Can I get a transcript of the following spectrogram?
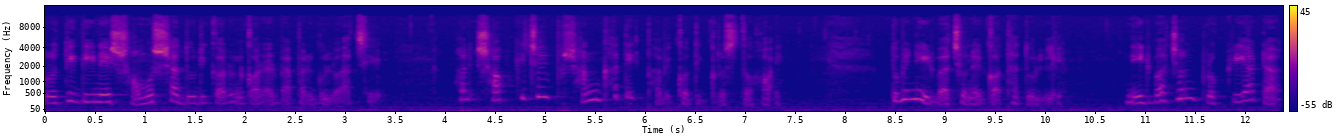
প্রতিদিনের সমস্যা দূরীকরণ করার ব্যাপারগুলো আছে। ফলে সব কিছুই সাংঘাতিকভাবে ক্ষতিগ্রস্ত হয়। তুমি নির্বাচনের কথা তুললে। নির্বাচন প্রক্রিয়াটা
